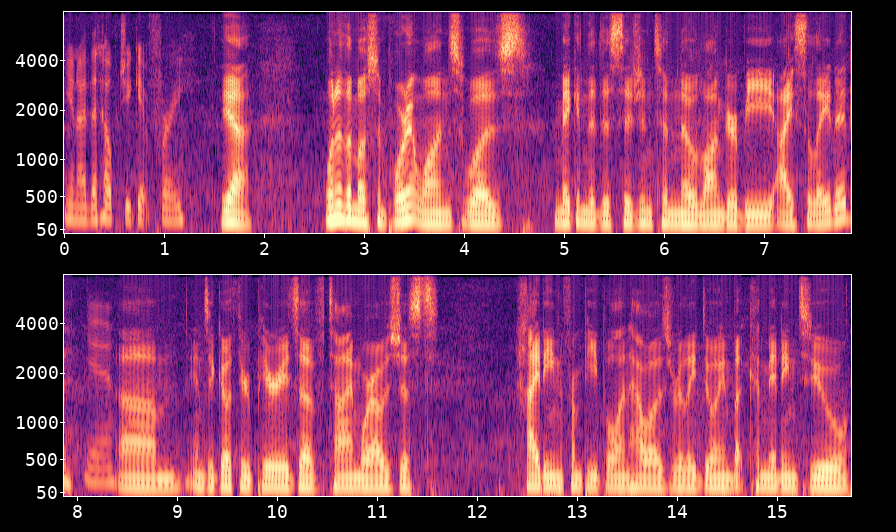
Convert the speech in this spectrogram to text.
you know, that helped you get free? yeah one of the most important ones was making the decision to no longer be isolated Yeah. um, and to go through periods of time where I was just hiding from people and how I was really doing, but committing to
